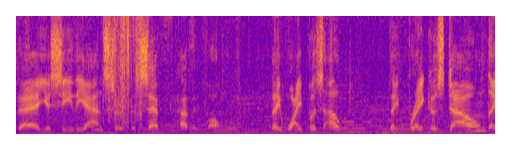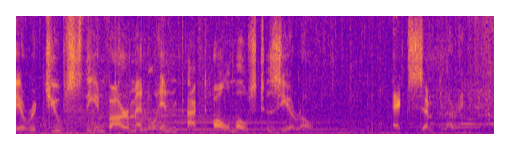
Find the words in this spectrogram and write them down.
there you see the answer the Ceph have evolved. They wipe us out. They break us down. They reduce the environmental impact almost to zero. Exemplary.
